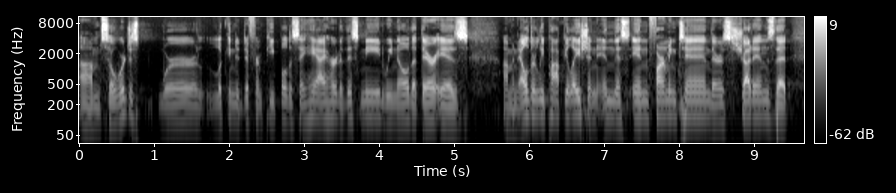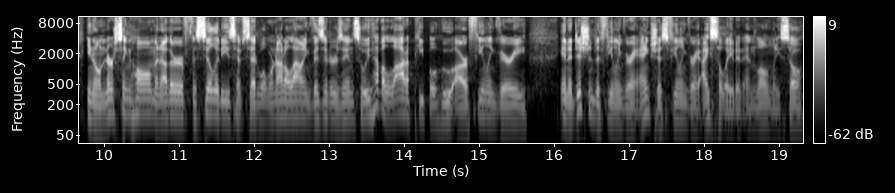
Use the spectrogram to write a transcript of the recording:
Um, so, we're just we're looking to different people to say, hey, I heard of this need. We know that there is um, an elderly population in this in Farmington. There's shut-ins that you know nursing home and other facilities have said, well, we're not allowing visitors in. So we have a lot of people who are feeling very in addition to feeling very anxious, feeling very isolated and lonely. So,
